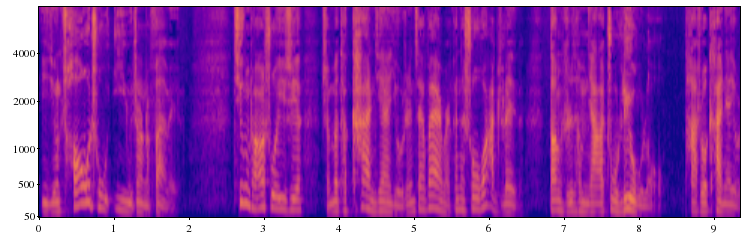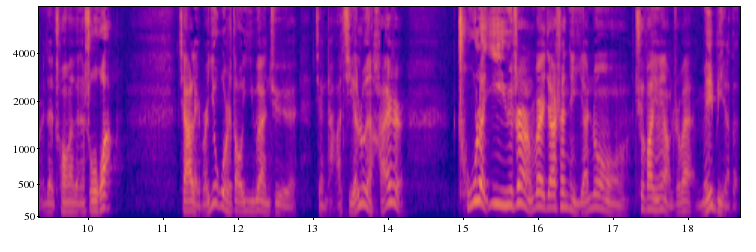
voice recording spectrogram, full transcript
已经超出抑郁症的范围了，经常说一些什么他看见有人在外面跟他说话之类的。当时他们家住六楼，他说看见有人在窗外跟他说话。家里边又是到医院去检查，结论还是除了抑郁症，外加身体严重缺乏营养之外，没别的，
